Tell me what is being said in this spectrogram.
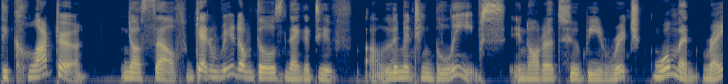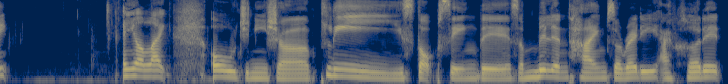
declutter yourself, get rid of those negative uh, limiting beliefs in order to be rich woman, right? And you're like, oh, Genecia, please stop saying this a million times already. I've heard it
